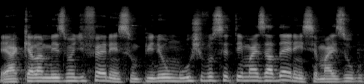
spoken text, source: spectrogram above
é aquela mesma diferença. Um pneu murcho você tem mais aderência, mas o,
